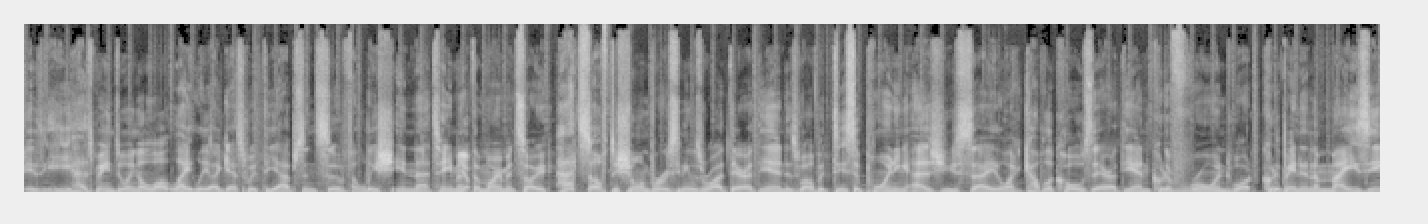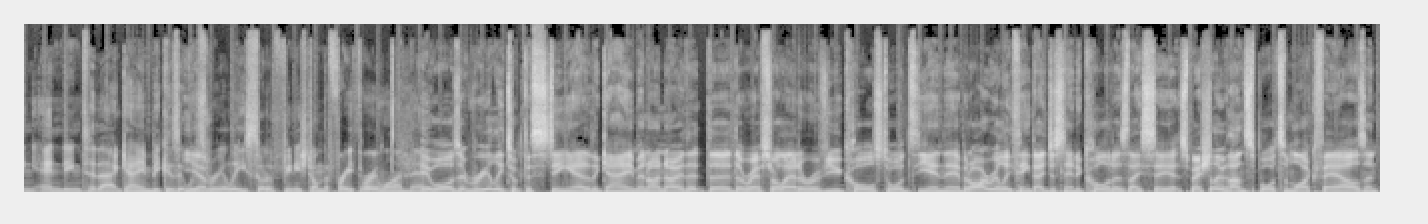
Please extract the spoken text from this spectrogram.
is, he has been doing a lot lately, I guess, with the absence of Alish in that team at the moment. So hats off to Shaun Bruce, and he was right there at the end as well. But disappointing, as you say, like a couple of calls there at the end could have ruined what could have been an amazing ending to that game because it was Yep. really sort of finished on the free throw line there. It was. It really took the sting out of the game. And I know that the, the refs are allowed to review calls towards the end there, but I really think they just need to call it as they see it, especially with unsportsmanlike fouls. And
